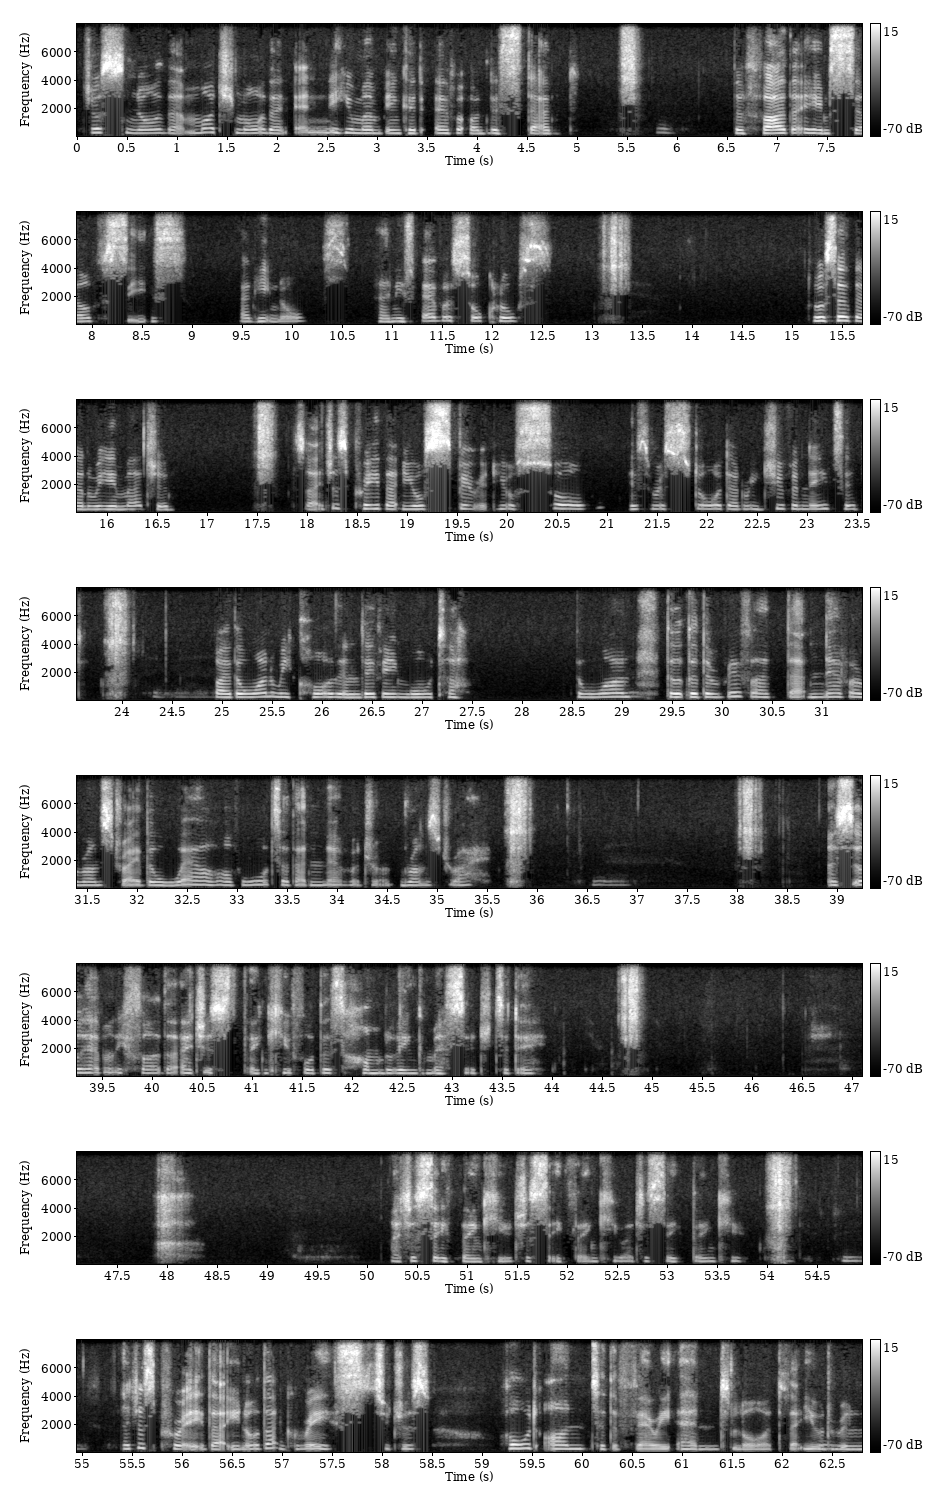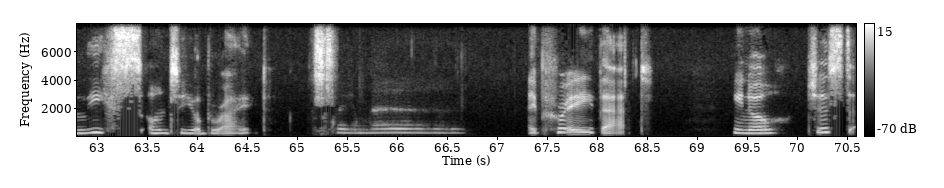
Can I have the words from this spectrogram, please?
just know that much more than any human being could ever understand, the Father Himself sees and He knows, and He's ever so close. Closer than we imagine. So I just pray that your spirit, your soul, is restored and rejuvenated by the one we call the living water. The one, the, the, the river that never runs dry, the well of water that never dr- runs dry. And so, Heavenly Father, I just thank you for this humbling message today. I just say thank you. Just say thank you. I just say thank you. I just pray that, you know, that grace to just hold on to the very end, Lord, that you would release onto your bride. Amen. I pray that, you know, just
